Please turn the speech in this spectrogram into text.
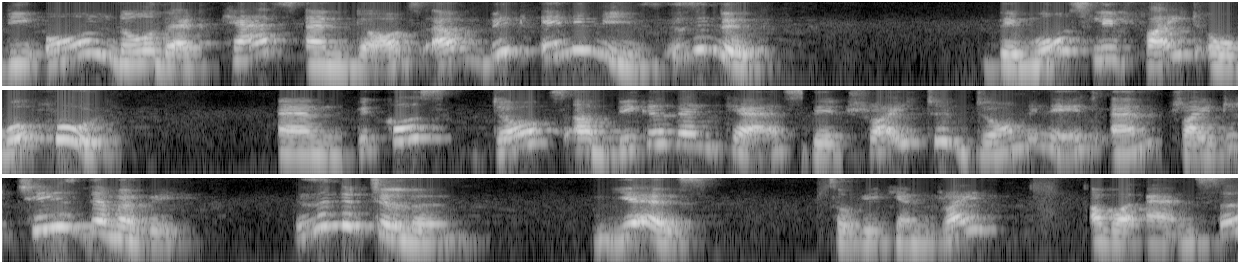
We all know that cats and dogs are big enemies, isn't it? They mostly fight over food. And because dogs are bigger than cats, they try to dominate and try to chase them away. Isn't it, children? Yes. So we can write our answer.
